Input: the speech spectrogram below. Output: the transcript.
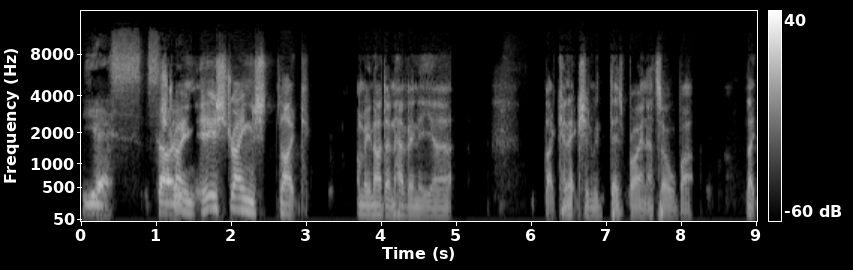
Yes. So strange. It is strange. Like, I mean, I don't have any uh, like connection with Dez Bryant at all, but like,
